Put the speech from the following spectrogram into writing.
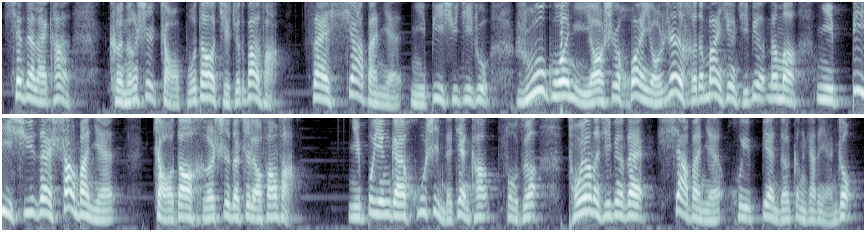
现在来看可能是找不到解决的办法。在下半年，你必须记住，如果你要是患有任何的慢性疾病，那么你必须在上半年找到合适的治疗方法。你不应该忽视你的健康，否则同样的疾病在下半年会变得更加的严重。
